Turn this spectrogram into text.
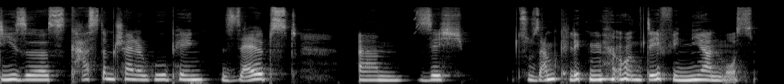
dieses Custom Channel Grouping selbst ähm, sich zusammenklicken und definieren muss.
